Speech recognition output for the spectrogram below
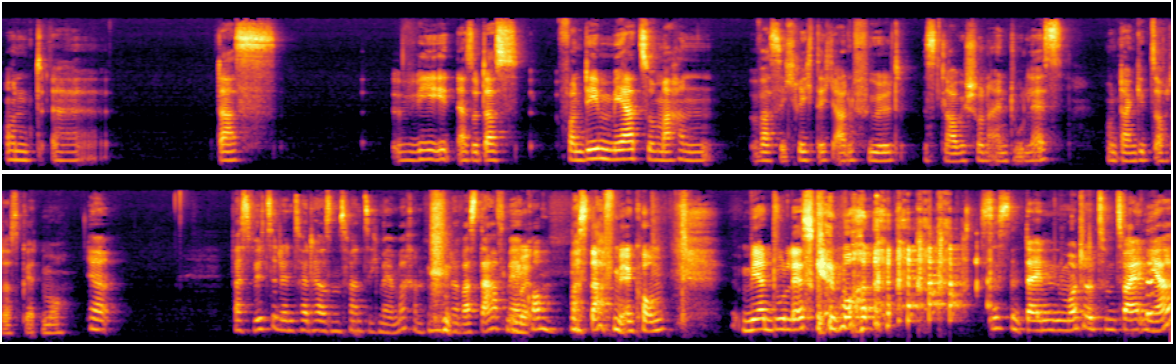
Und äh, das wie, also das von dem mehr zu machen, was sich richtig anfühlt, ist, glaube ich, schon ein Do Less. Und dann gibt es auch das Get More. Ja. Was willst du denn 2020 mehr machen? Oder was darf mehr kommen? Was darf mehr kommen? Mehr Do Less, Get More. ist das dein Motto zum zweiten Jahr?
